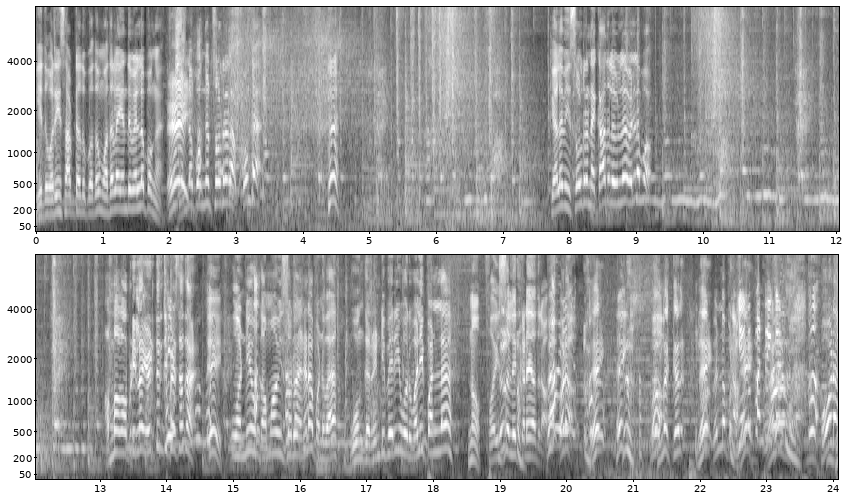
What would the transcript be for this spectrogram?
இதுவரையும் சாப்பிட்டது போதும். முதல்ல எந்த வெளில போங்க. வெளில போங்கன்னு சொல்றல போங்க. கிளவி சொல்றேனே காதுல இல்ல வெளில போ. அம்மாவை அப்படிலாம் எடுத்துட்டு பேசாத. ஏய் உன்னையும் உங்க அம்மாவையும் சொல்றேன் என்னடா பண்ணுவ? உங்க ரெண்டு பேரையும் ஒரு வழி பண்ணல. நோ ஃபைசல் கிடையாதுடா. வாடா. ஏய் ஏய். டேய், என்ன பண்றீங்க? போடா.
